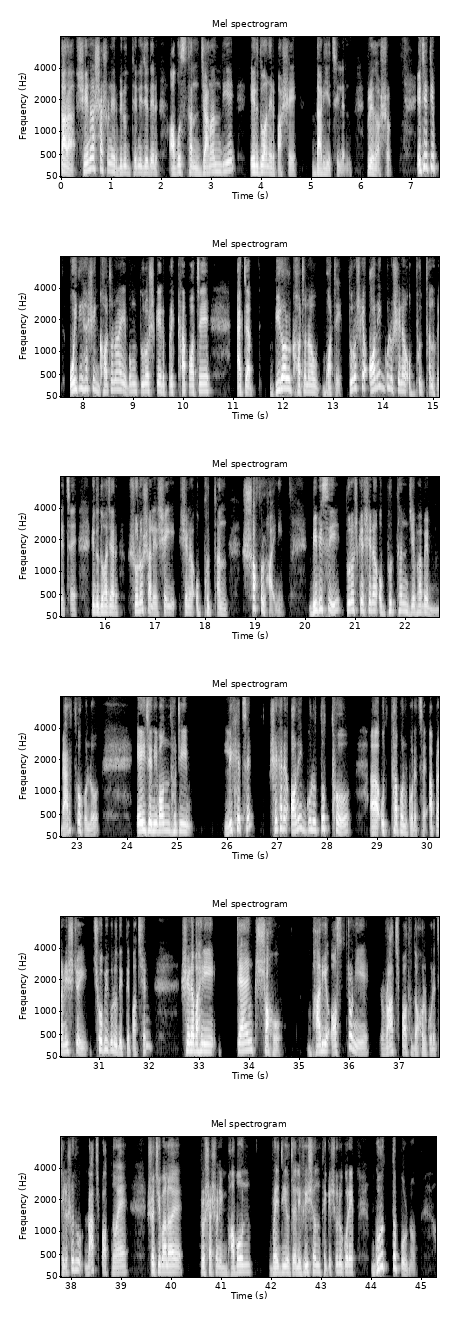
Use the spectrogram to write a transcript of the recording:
তারা সেনা শাসনের বিরুদ্ধে নিজেদের অবস্থান জানান দিয়ে এরদোয়ানের পাশে দাঁড়িয়েছিলেন। প্রিয় দর্শক, এটি একটি ঐতিহাসিক ঘটনা এবং তুরস্কের প্রেক্ষাপটে একটা বিরল ঘটনাও বটে। তুরস্কে অনেকগুলো সেনা অভ্যুত্থান হয়েছে, কিন্তু দুহাজার ষোলো সালের সেই সেনা অভ্যুত্থান সফল হয়নি। বিবিসি তুরস্কের সেনা অভ্যুত্থান যেভাবে ব্যর্থ হলো, এই যে নিবন্ধটি লিখেছে, সেখানে অনেকগুলো তথ্য উত্থাপন করেছে। আপনারা নিশ্চয়ই ছবিগুলো দেখতে পাচ্ছেন। সেনাবাহিনী ট্যাঙ্ক সহ ভারী অস্ত্র নিয়ে রাজপথ দখল করেছিল। শুধু রাজপথ নয়, সচিবালয় প্রশাসনিক ভবন, রেডিও, টেলিভিশন থেকে শুরু করে গুরুত্বপূর্ণ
